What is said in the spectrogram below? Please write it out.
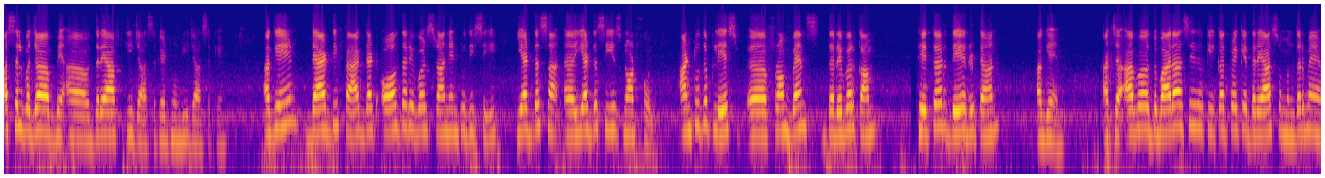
असल वजह दरियाफ्त की जा सके, ढूंढी जा सके। Again that the fact that all the rivers run into the sea yet the the sea is not full unto the place from whence the river come thither they return again अच्छा अब दोबारा इसी हकीकत पे कि दरिया समंदर में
